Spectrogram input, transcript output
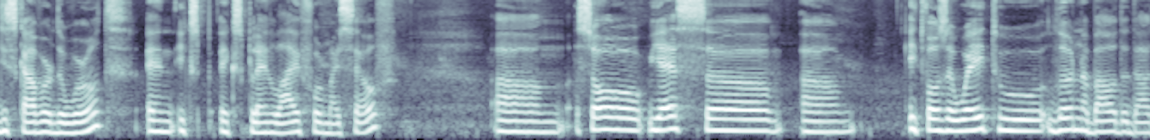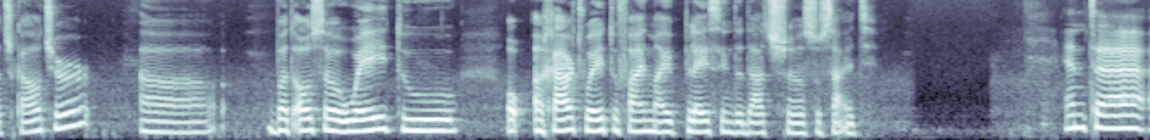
discover the world and exp- explain life for myself. Um, so yes, uh, um, it was a way to learn about the Dutch culture, uh, but also a way to, oh, a hard way to find my place in the Dutch uh, society. And uh,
